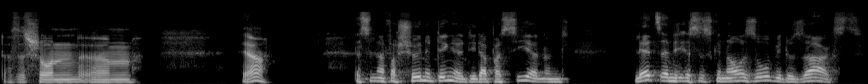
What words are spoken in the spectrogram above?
Das ist schon, ähm, ja. Das sind einfach schöne Dinge, die da passieren. Und letztendlich ist es genau so, wie du sagst.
